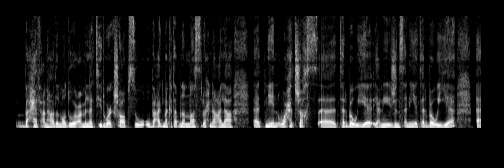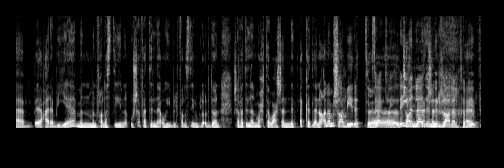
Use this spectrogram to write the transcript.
بحث عن هذا الموضوع عملنا كتير ورك شوبس وبعد ما كتبنا النص رحنا على آه، اثنين واحد شخص آه، تربوية يعني جنسانية تربوية آه، عربية من من فلسطين وشافت لنا وهي بالفلسطين وبالأردن شافت لنا المحتوى عشان نتأكد لأنه أنا مش صح. خبيرة exactly. child لازم. نرجع للخبير ف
